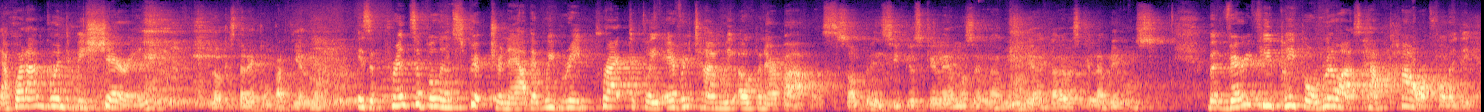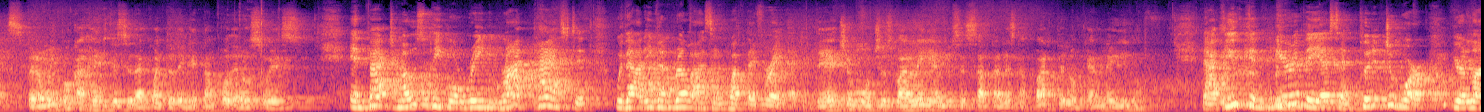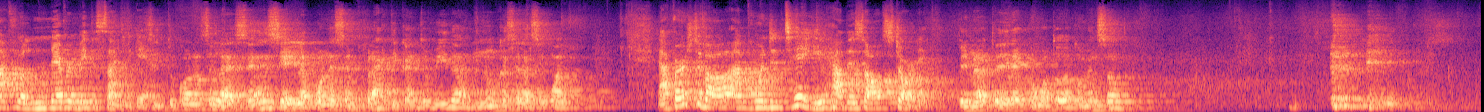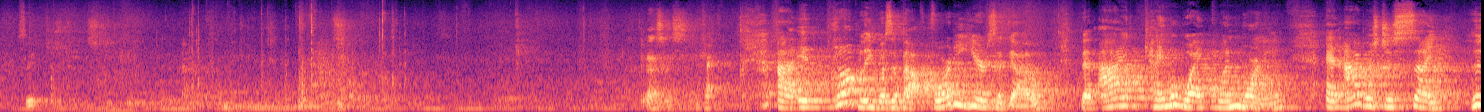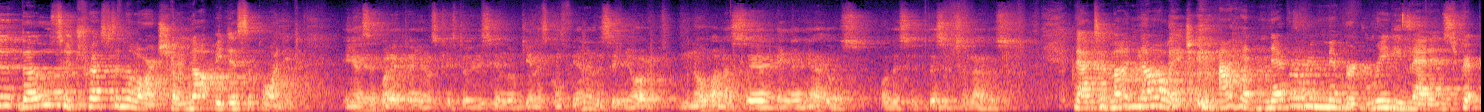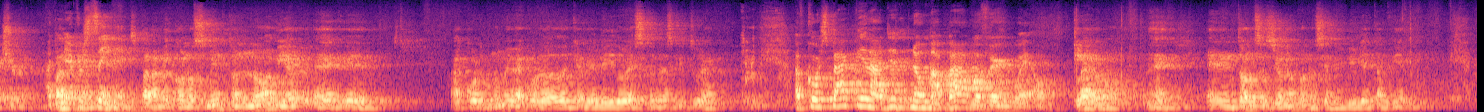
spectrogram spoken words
Now, what I'm going to be sharing Lo que estaré compartiendo is a principle in Scripture now that we read practically every time we open our Bibles. son principios que leemos en la Biblia cada vez que la abrimos, But very few people realize how powerful it is. pero muy poca gente se da cuenta de qué tan poderoso es. In fact, most people read right past it without even realizing what they've read. De hecho, muchos van leyendo y se saltan esta parte, lo que han leído. Now, if you can hear this and put it to work, your life will never be the same again. Si tú conoces la esencia y la pones en práctica en tu vida, nunca serás igual. Now, first of all, I'm going to tell you how this all started. Primero te diré cómo todo comenzó. Gracias. Okay. Uh, it probably was about 40 years ago that I came awake one morning and I was just saying, who, those who trust in the Lord shall not be disappointed. Y hace 40 años que estoy diciendo, quienes confían en el Señor no van a ser engañados o decepcionados. Now, to my knowledge, I had never remembered reading that in Scripture. I'd never seen it. Para mi conocimiento no había, eh, eh, no me había acordado de que había leído esto en la Escritura. Of course, back then I didn't know my Bible very well. Claro, entonces yo no conocía mi Biblia tan bien.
